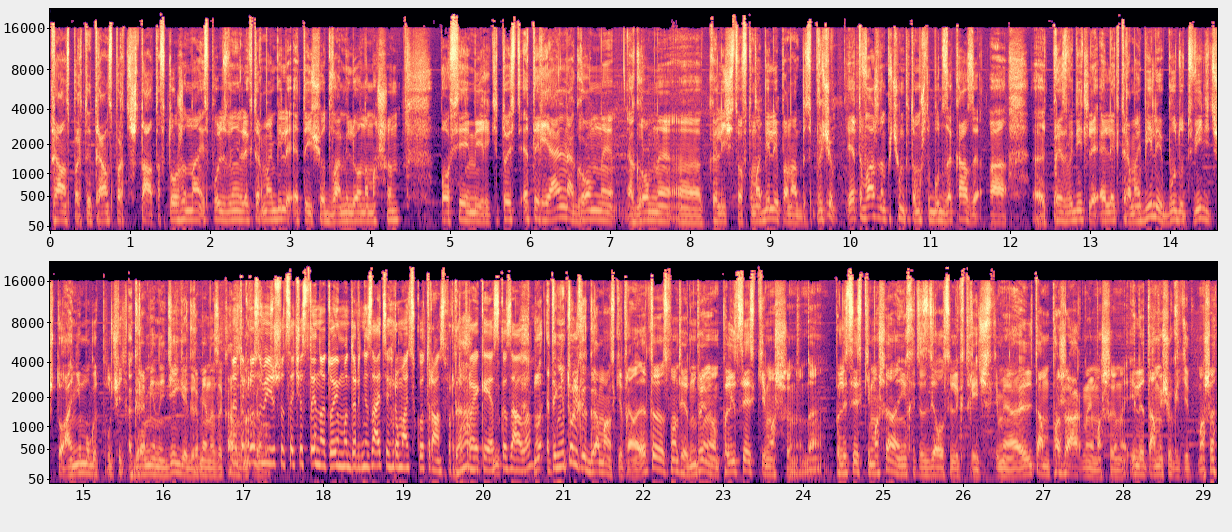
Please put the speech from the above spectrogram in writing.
транспорт и транспорт штатов тоже на использование электромобилей. Это еще 2 миллиона машин по всей Америке. То есть это реально огромное, огромное э, количество автомобилей понадобится. Причем это важно почему? Потому что будут заказы, а э, производители электромобилей будут видеть, что они могут получить огроменные деньги, огроменные заказы. Ну, я так на розумію, що це частина тої модернізації громадського транспорту, Да. про яке я сказала. Ну, это не только громадский транспорт. Это, смотри, например, полицейские машины, да. Полицейские машины, они хотят сделать электрическими. а, Или там пожарные машины. Или там еще какие-то машины.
